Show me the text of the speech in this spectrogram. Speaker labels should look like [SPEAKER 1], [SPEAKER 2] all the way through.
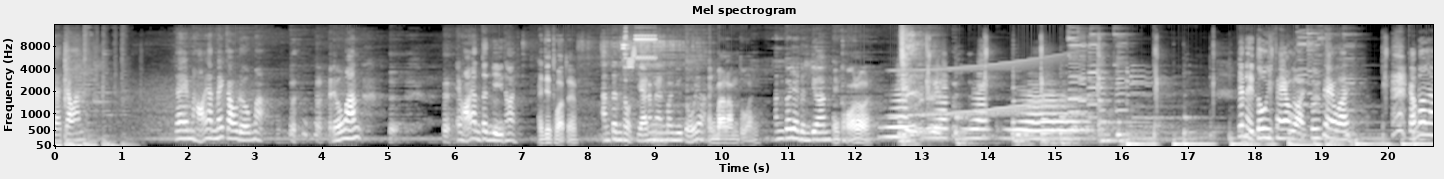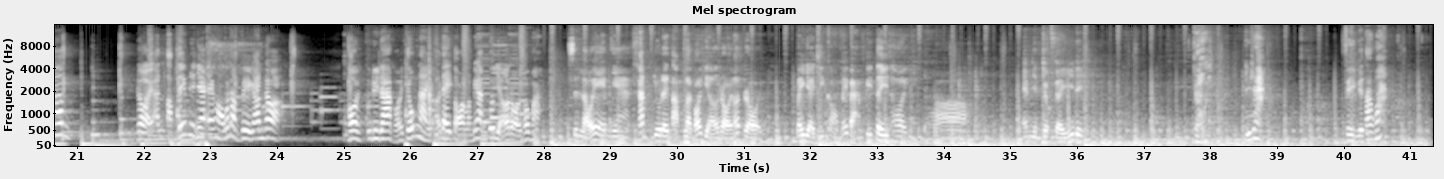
[SPEAKER 1] dạ chào anh. Cho em hỏi anh mấy câu được không ạ? Được không anh? Em hỏi anh tên gì thôi.
[SPEAKER 2] Anh tên Thuật em.
[SPEAKER 1] Anh tên thuật dạ năm nay anh bao nhiêu tuổi ạ?
[SPEAKER 2] Anh 35 tuổi.
[SPEAKER 1] Anh có gia đình chưa anh?
[SPEAKER 2] Anh có rồi.
[SPEAKER 1] Cái này tôi fail rồi tôi fail rồi. Cảm ơn anh. Rồi anh tập tiếp đi nha em không có làm phiền anh đâu ạ. Thôi tôi đi ra khỏi chốn này ở đây toàn là mấy anh có vợ rồi không à xin lỗi em nha khách vô đây tập là có vợ rồi hết rồi. Bây giờ chỉ còn mấy bạn pt thôi. À, em nhìn cho kỹ đi. Rồi đi ra. Phiền người ta quá.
